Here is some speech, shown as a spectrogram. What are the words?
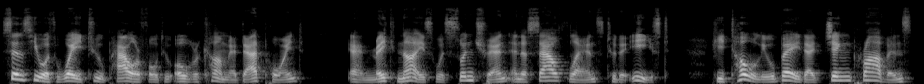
since he was way too powerful to overcome at that point, and make nice with Sun Quan and the southlands to the east. He told Liu Bei that Jing province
